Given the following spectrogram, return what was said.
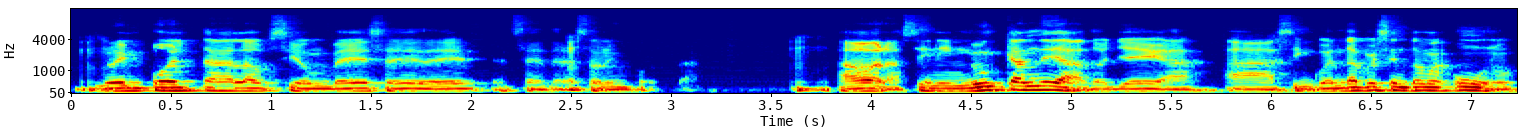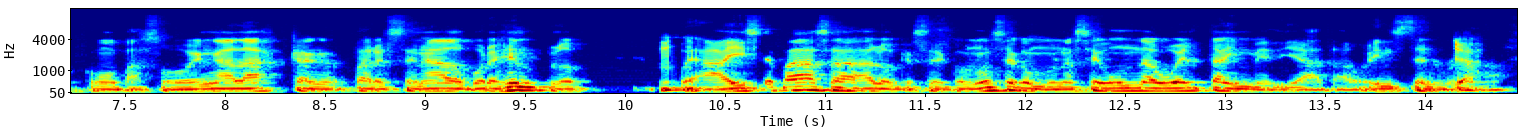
No importa la opción B, C, D, etcétera, eso no importa. Ahora, si ningún candidato llega a 50% más uno, como pasó en Alaska para el Senado, por ejemplo, pues ahí se pasa a lo que se conoce como una segunda vuelta inmediata o instant runoff,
